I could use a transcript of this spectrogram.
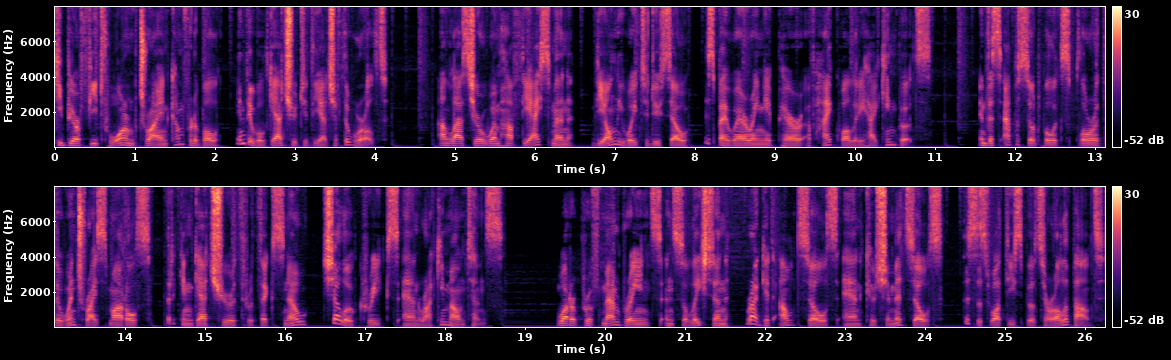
Keep your feet warm, dry, and comfortable, and they will get you to the edge of the world. Unless you're Wim Hof the Iceman, the only way to do so is by wearing a pair of high-quality hiking boots. In this episode, we'll explore the winterized models that can get you through thick snow, shallow creeks, and rocky mountains. Waterproof membranes, insulation, rugged outsoles, and cushion midsoles – this is what these boots are all about.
